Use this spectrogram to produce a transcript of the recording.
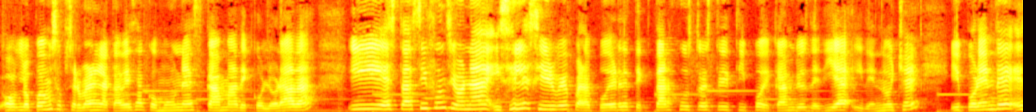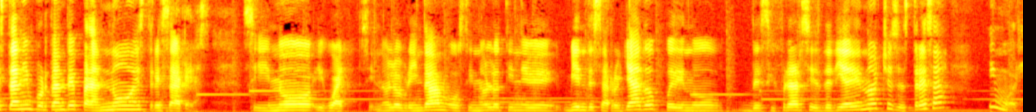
lo podemos observar en la cabeza como una escama decolorada. Y esta sí funciona y sí le sirve para poder detectar justo este tipo de cambios de día y de noche. Y por ende es tan importante para no estresarlas. Si no, igual, si no lo brinda o si no lo tiene bien desarrollado, puede no descifrar si es de día o de noche, se estresa y muere.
